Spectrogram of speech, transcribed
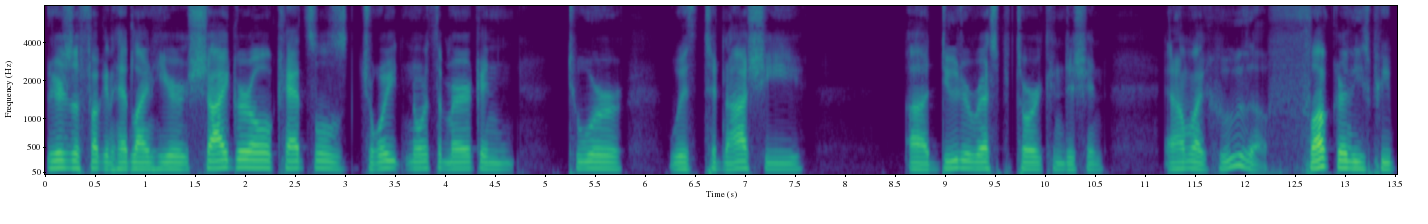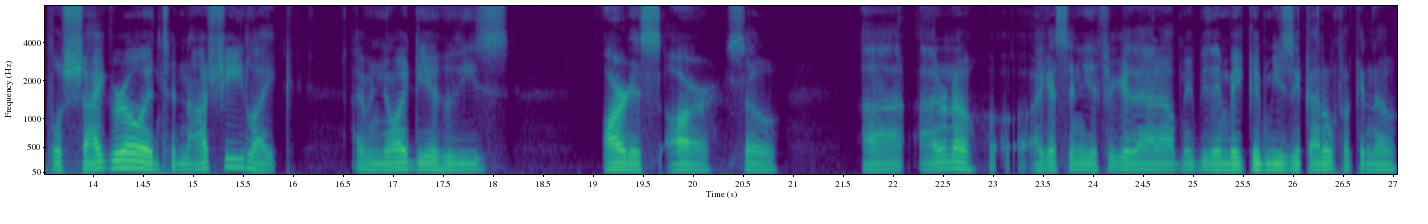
here's a fucking headline here. Shy Girl cancels joint North American tour with Tinashe uh due to respiratory condition. And I'm like, who the fuck are these people? Shy Girl and Tinashe? Like, I have no idea who these artists are. So, uh, I don't know. I guess I need to figure that out. Maybe they make good music. I don't fucking know.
